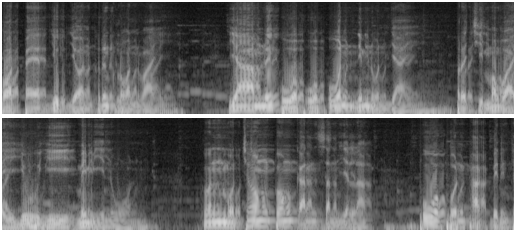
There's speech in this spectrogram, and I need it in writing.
ปอดแปดยุบหย่อนเครื่องคลอนไหวยามเนื้อขวบอวบอ้วนนิ่มนวลใหญ่ ประชิมวัยยู่ยี่ไม่มีนวลคนหมดช่องป้องกันสัญลักษณ์ พวกผลพักเบญจ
